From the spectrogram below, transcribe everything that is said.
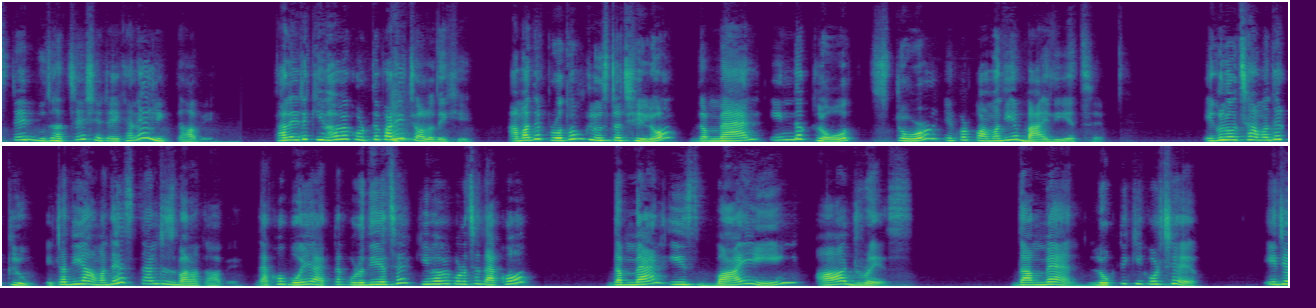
স্টেট বোঝাচ্ছে সেটা এখানে লিখতে হবে। তাহলে এটা কীভাবে করতে পারি? চলো দেখি। আমাদের প্রথম ক্লুজটা ছিল the man in the cloth store, এরপর কমা দিয়ে বাই দিয়েছে। এগুলো হচ্ছে আমাদের ক্লু। এটা দিয়ে আমাদের সেন্টেন্স বানাতে হবে। দেখো বইয়ে একটা করে দিয়েছে। কীভাবে করেছে দেখো? The man is buying a dress the man লোকটি কি করছে? এই যে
